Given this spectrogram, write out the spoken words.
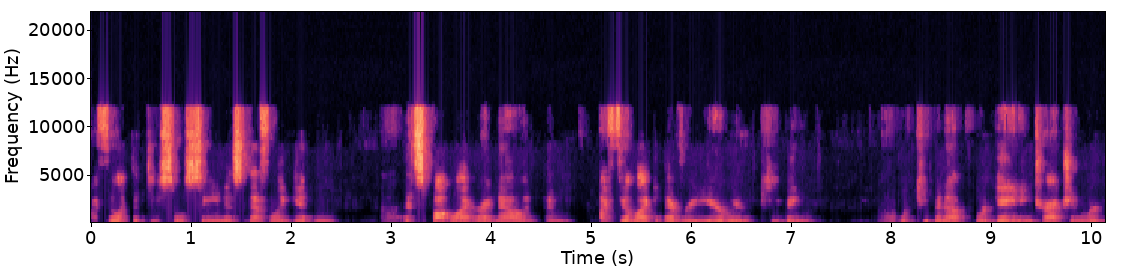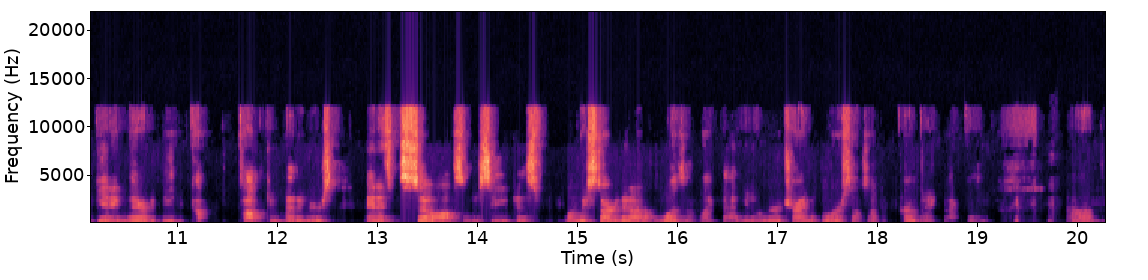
I feel like the diesel scene is definitely getting uh, its spotlight right now, and, and I feel like every year we're keeping uh, we're keeping up. We're gaining traction. We're getting there to be the co- top competitors, and it's so awesome to see because when we started it out, it wasn't like that. You know, we were trying to blow ourselves up with propane back then. Um,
